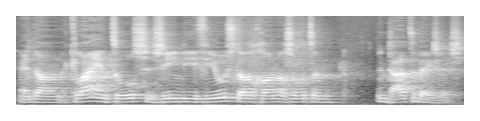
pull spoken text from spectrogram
En dan client tools zien die views dan gewoon alsof het een, een database is.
